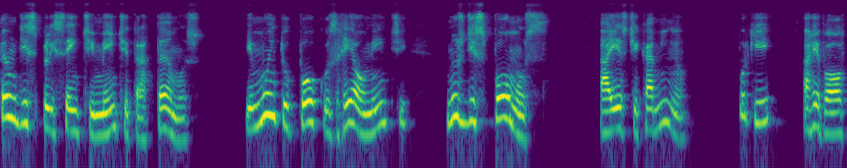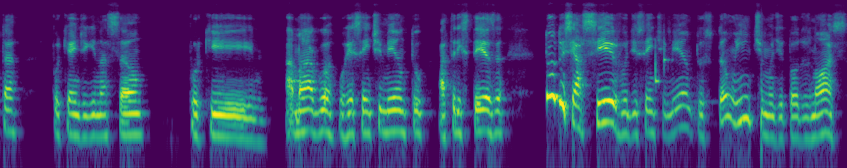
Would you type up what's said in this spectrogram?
tão displicentemente tratamos e muito poucos realmente nos dispomos a este caminho, porque a revolta, porque a indignação, porque a mágoa, o ressentimento, a tristeza, todo esse acervo de sentimentos tão íntimo de todos nós,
